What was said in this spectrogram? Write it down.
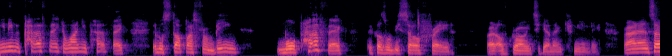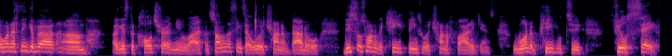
you need to be perfect and why aren't you perfect? It'll stop us from being more perfect because we'll be so afraid, right, of growing together in community, right? And so when I think about, um, I guess, the culture at New Life and some of the things that we were trying to battle, this was one of the key things we were trying to fight against. We wanted people to feel safe,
